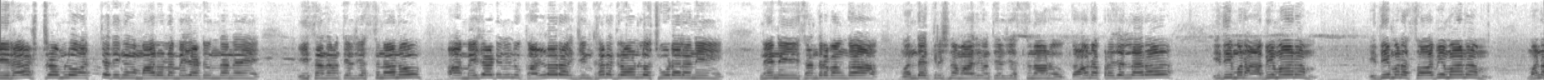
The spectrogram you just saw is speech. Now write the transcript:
ఈ రాష్ట్రంలో అత్యధికంగా మాలోళ్ళ మెజారిటీ ఉందని ఈ సందర్భంగా తెలియజేస్తున్నాను. ఆ మెజారిటీ నేను కళ్ళారా జింకన గ్రౌండ్లో చూడాలని నేను ఈ సందర్భంగా మందకృష్ణ మాదిగం తెలియజేస్తున్నాను. కావున ప్రజల్లారా ఇది మన అభిమానం ఇది మన స్వాభిమానం మన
